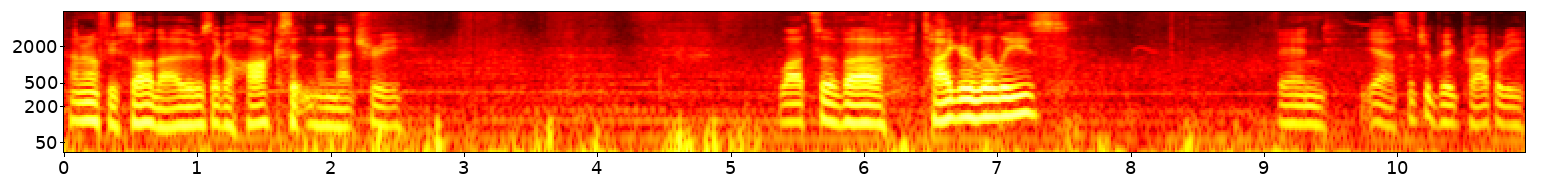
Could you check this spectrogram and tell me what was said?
I don't know if you saw that. There was like a hawk sitting in that tree. Lots of uh, tiger lilies. And yeah, such a big property.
